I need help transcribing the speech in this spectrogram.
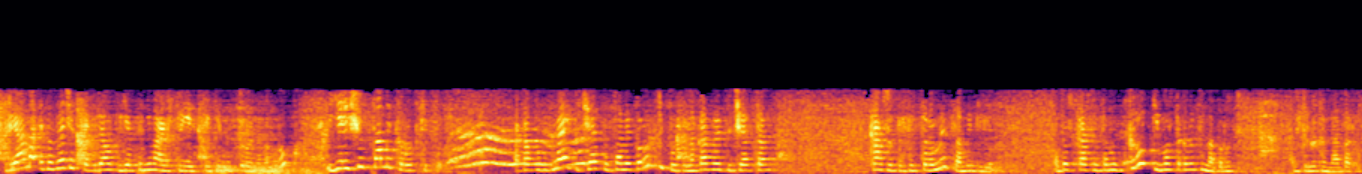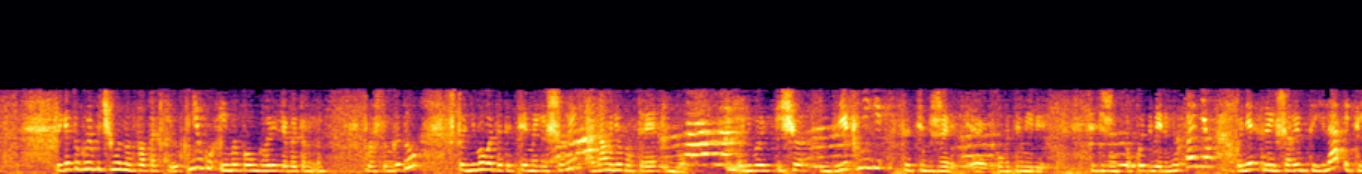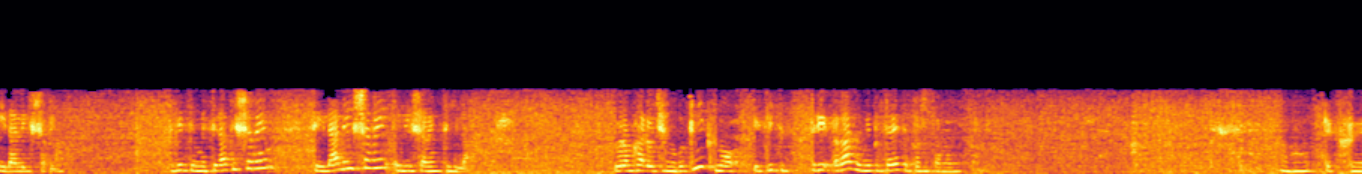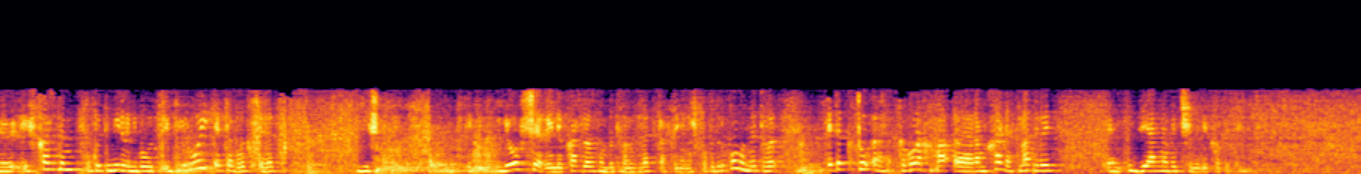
Прямо это значит, когда я понимаю, что есть какие-то стороны вокруг, и я ищу самый короткий путь. А как вы знаете, часто самый короткий путь, он оказывается часто, кажется со стороны самый длинный. А то, что кажется самый короткий, может оказаться наоборот. Абсолютно наоборот. Так я говорю, почему он назвал так свою книгу, и мы, по-моему, говорили об этом в прошлом году, что у него вот эта тема Ешеры, она у него повторяется много. У него есть еще две книги с этим же, э, в какой-то мере, с этим же, в какой-то мере названием. У него есть Ешарим Тегила и Тегила Ешарим. Видите, Месилат Ишарим, Тейла Ишарим или Ишарим Тейла. У Рамхаля очень много книг, но, если три раза не повторяется то же самое Так, э, и в каждом в какой-то мере у него вот герой это вот этот. Йошер, или каждый раз он будет его называть как-то немножко по-другому, но это, это кто, кого э, Рамхаль рассматривает эм, идеального человека в этом.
